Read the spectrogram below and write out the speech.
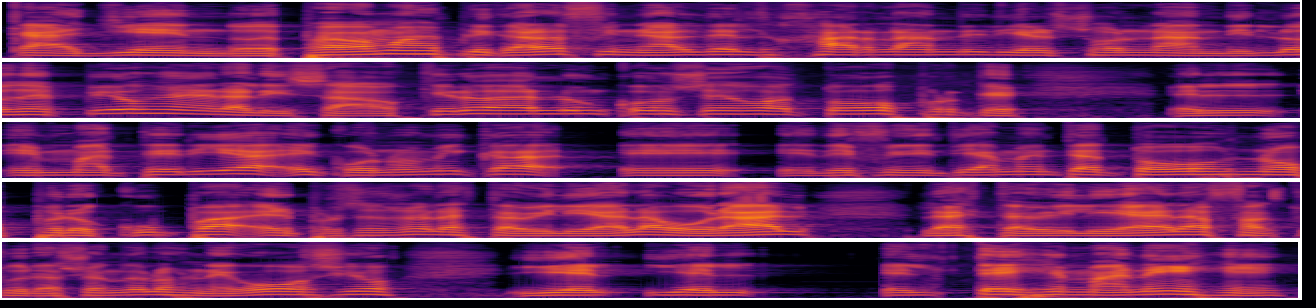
cayendo. Después vamos a explicar al final del hard landing y el soft landing. Los despidos generalizados. Quiero darle un consejo a todos porque en materia económica eh, eh, definitivamente a todos nos preocupa el proceso de la estabilidad laboral, la estabilidad de la facturación de los negocios y el, y el, el tejemaneje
